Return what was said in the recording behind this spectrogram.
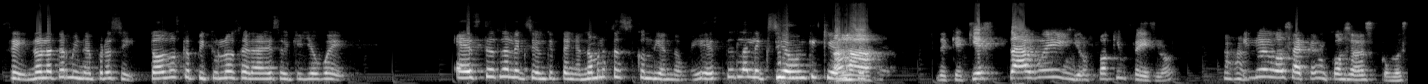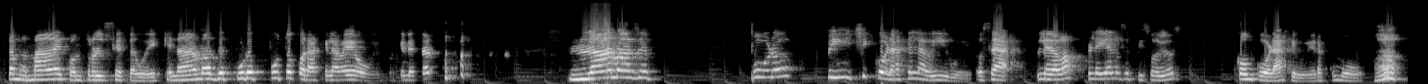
Sí, no la terminé, pero sí. Todos los capítulos era eso y que yo, güey, esta es la lección que tengan. No me lo estás escondiendo, güey. Esta es la lección que quiero. Ajá. De que aquí está, güey, in your fucking face, ¿no? Ajá. Y luego sacan cosas como esta mamada de control Z, güey, que nada más de puro puto coraje la veo, güey, porque neta, nada más de puro pinche coraje la vi, güey. O sea, le daba play a los episodios con coraje, güey, era como, ¡Ah!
